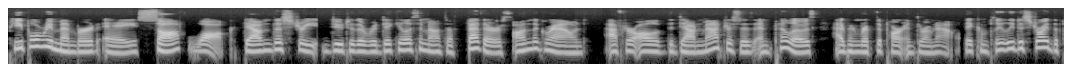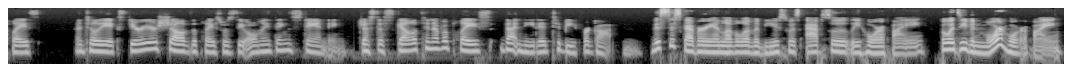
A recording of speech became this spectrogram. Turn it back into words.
People remembered a soft walk down the street due to the ridiculous amounts of feathers on the ground after all of the down mattresses and pillows had been ripped apart and thrown out. They completely destroyed the place until the exterior shell of the place was the only thing standing, just a skeleton of a place that needed to be forgotten. This discovery and level of abuse was absolutely horrifying. But what's even more horrifying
